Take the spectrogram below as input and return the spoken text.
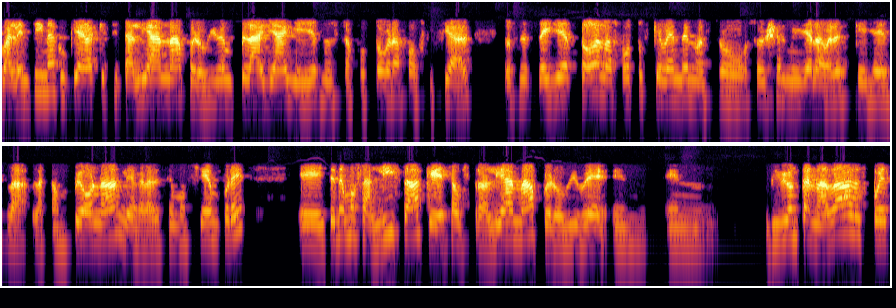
Valentina Cuquiara, que es italiana, pero vive en playa y ella es nuestra fotógrafa oficial, entonces, ella, todas las fotos que vende en nuestro social media, la verdad es que ella es la, campeona, le agradecemos siempre. Eh, tenemos a Lisa, que es australiana, pero vive en, en, vivió en Canadá, después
